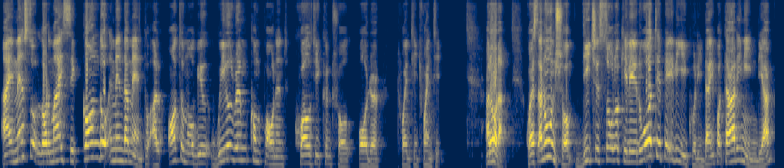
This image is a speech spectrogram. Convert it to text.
ha emesso l'ormai secondo emendamento all'Automobile Wheel Rim Component Quality Control Order 2020. Allora, questo annuncio dice solo che le ruote per i veicoli da importare in India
